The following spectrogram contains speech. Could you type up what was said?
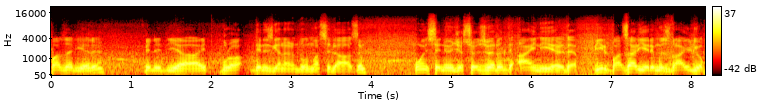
Pazar yeri belediyeye ait. Bura deniz kenarında olması lazım. 10 sene önce söz verildi aynı yerde. Bir pazar yerimiz dahil yok.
